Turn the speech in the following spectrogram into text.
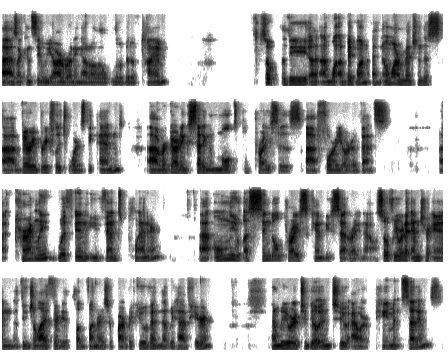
As I can see, we are running out of a little bit of time. So the a big one, and Omar mentioned this very briefly towards the end regarding setting multiple prices for your events. currently, within Event Planner, uh, only a single price can be set right now. So if we were to enter in the July 30th Club Fundraiser Barbecue event that we have here, and we were to go into our payment settings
